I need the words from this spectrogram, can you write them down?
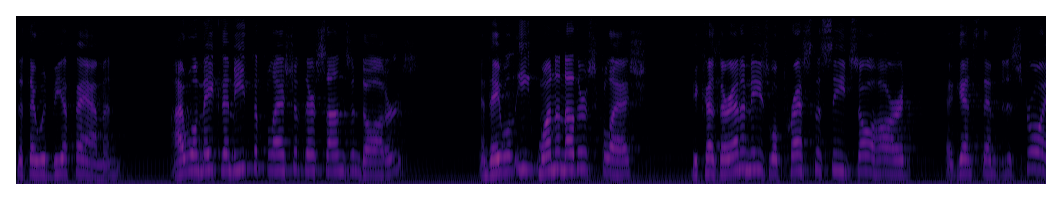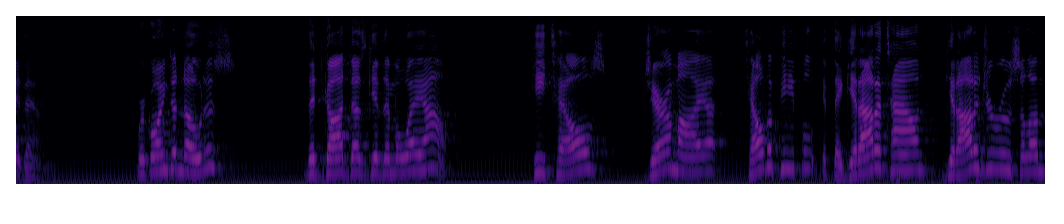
that there would be a famine. I will make them eat the flesh of their sons and daughters, and they will eat one another's flesh, because their enemies will press the siege so hard against them to destroy them. We're going to notice that God does give them a way out. He tells Jeremiah, Tell the people if they get out of town, get out of Jerusalem,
